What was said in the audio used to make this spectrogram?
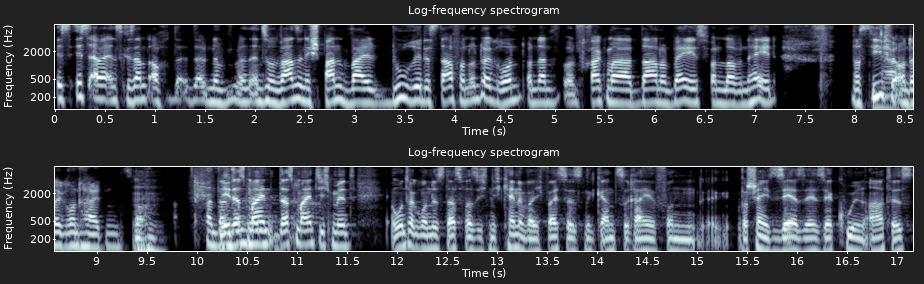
Es ist aber insgesamt auch ne- so wahnsinnig spannend, weil du redest da von Untergrund und dann und frag mal Dan und Bass von Love and Hate, was die Ja. für Untergrund halten. So. Mhm. Nee, das, mein, das meinte ich mit, Untergrund ist das, was ich nicht kenne, weil ich weiß, das ist eine ganze Reihe von äh, wahrscheinlich sehr, sehr, sehr coolen Artists.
